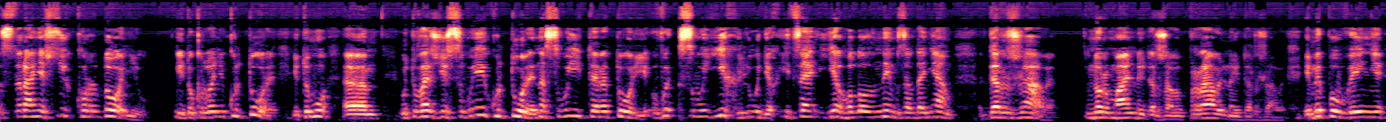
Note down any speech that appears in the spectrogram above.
старання всіх кордонів. І до кордонів культури. І тому е, утвердження своєї культури на своїй території, в своїх людях, і це є головним завданням держави, нормальної держави, правильної держави. І ми повинні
